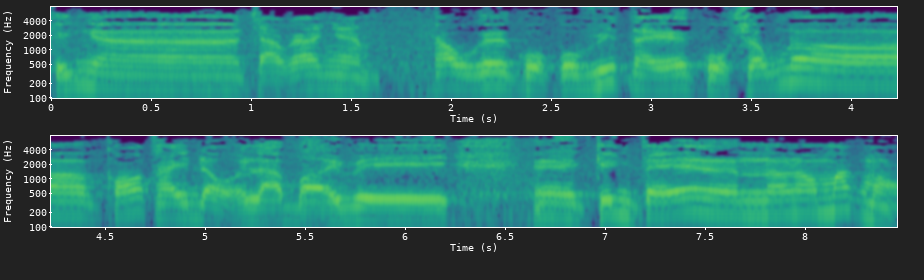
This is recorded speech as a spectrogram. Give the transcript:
Kính uh, chào các anh em. Sau cái cuộc Covid này, cái cuộc sống nó có thay đổi là bởi vì à, kinh tế nó nó mắc mỏ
